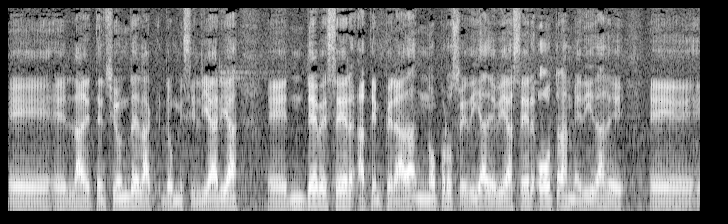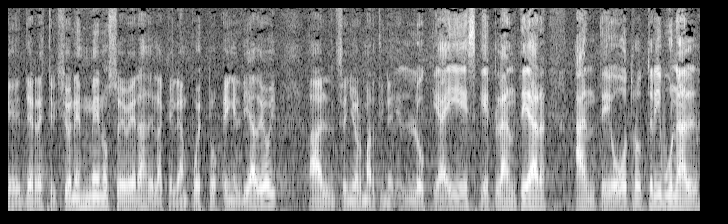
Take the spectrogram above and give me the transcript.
eh, la detención de la domiciliaria eh, debe ser atemperada, no procedía, debía hacer otras medidas de, de restricciones menos severas de las que le han puesto en el día de hoy al señor Martinelli. Lo que hay es que plantear ante otro tribunal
